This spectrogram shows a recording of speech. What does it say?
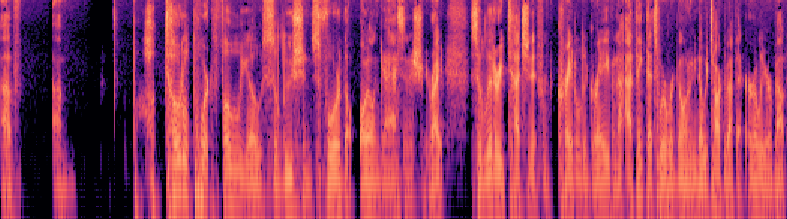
of um, total portfolio solutions for the oil and gas industry, right? So literally touching it from cradle to grave, and I think that's where we're going. You know, we talked about that earlier about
